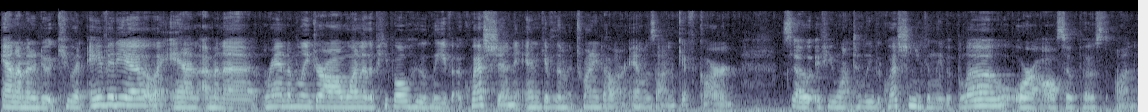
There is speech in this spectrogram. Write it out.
and I'm going to do a Q&A video, and I'm going to randomly draw one of the people who leave a question and give them a $20 Amazon gift card. So if you want to leave a question, you can leave it below, or I'll also post on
